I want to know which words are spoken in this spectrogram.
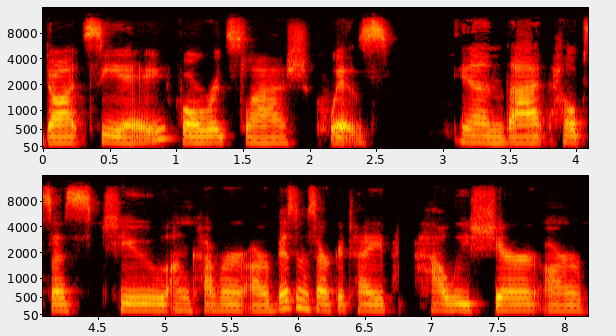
dot ca forward slash quiz and that helps us to uncover our business archetype how we share our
